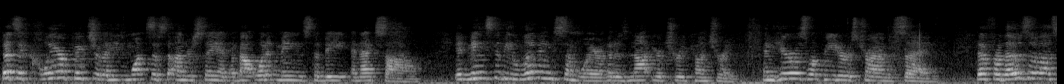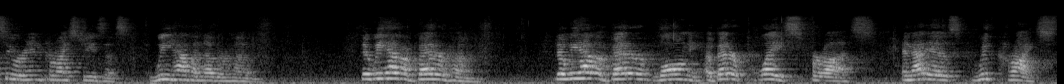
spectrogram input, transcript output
That's a clear picture that he wants us to understand about what it means to be an exile. It means to be living somewhere that is not your true country. And here is what Peter is trying to say that for those of us who are in Christ Jesus, we have another home. That we have a better home. That we have a better longing, a better place for us. And that is with Christ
